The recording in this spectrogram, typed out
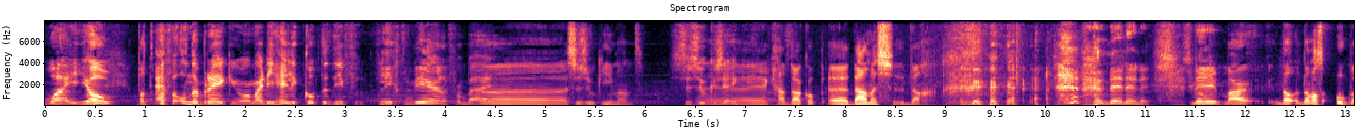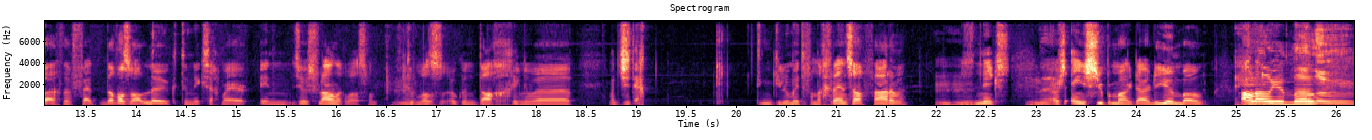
Why, yo. Wat, Even onderbreking hoor, maar die helikopter die vliegt weer voorbij. Eh, ze zoeken iemand. Ze zoeken Eh, zeker iemand. Ik ga het dak op. Eh, dames, dag. nee, nee, nee. Nee, maar dat, dat was ook wel echt een vet. Dat was wel leuk toen ik zeg maar in Zeeuws-Vlaanderen was. Want toen was ook een dag gingen we... Want je zit echt 10 kilometer van de grens af, varen we. Mhm. Is niks. Nee. Er is één supermarkt daar, de Jumbo. Hallo, Jumbo. Hallo.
